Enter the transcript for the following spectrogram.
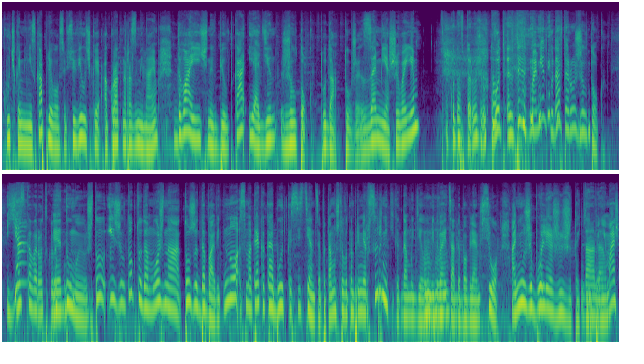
кучками не скапливался, все вилочкой аккуратно разминаем. Два яичных белтка и один желток туда тоже замешиваем. А куда второй желток? Вот э, вот этот момент, куда второй желток. Я На сковородку. да? э, думаю, что и желток туда можно тоже добавить, но смотря какая будет консистенция, потому что вот, например, в сырники, когда мы делаем, и Мгм. два яйца добавляем, все, они уже более жижи такие, Да, да. понимаешь?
